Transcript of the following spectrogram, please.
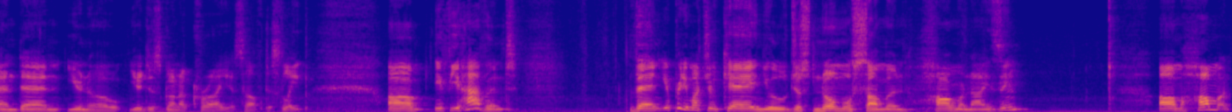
and then you know you're just gonna cry yourself to sleep. Um if you haven't, then you're pretty much okay and you'll just normal summon harmonizing. Um, harmon-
